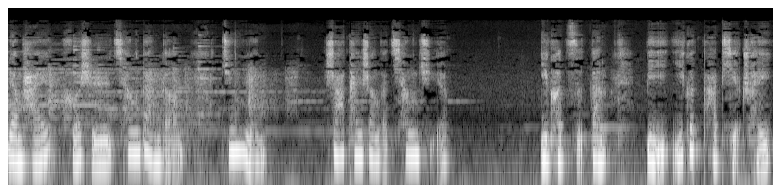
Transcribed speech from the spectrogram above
两排核实枪弹的军人，沙滩上的枪决，一颗子弹。比一个大铁锤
